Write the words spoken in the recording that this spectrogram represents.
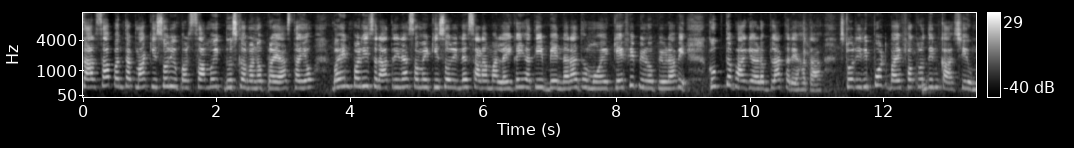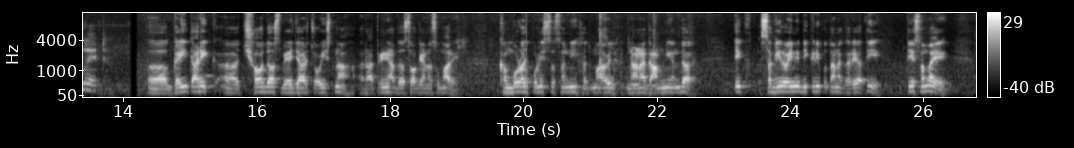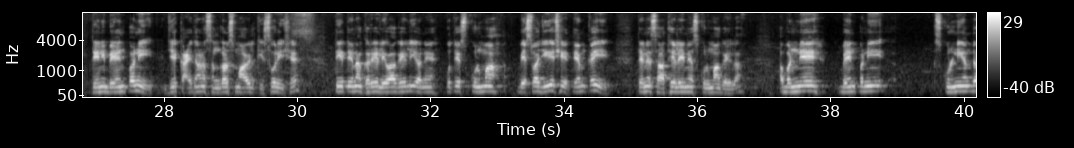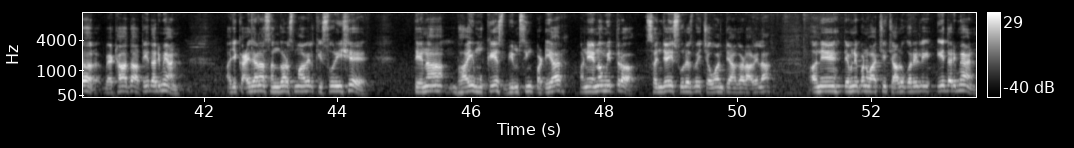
સારસા પંથકમાં કિશોરી ઉપર સામૂહિક દુષ્કર્મનો પ્રયાસ થયો. બહેનપણી જ રાત્રિના સમયે કિશોરીને શાળામાં લઈ ગઈ હતી. બે નરાધમોએ કેફી પીણું પીવડાવી ગુપ્ત ભાગે અડબલા કર્યા હતા. Story report by Fakruddin Kashi, Umreth. ગઈ તારીખ છ દસ બે હજાર ચોવીસના રાત્રિના દસ વાગ્યાના સુમારે ખંભોળજ પોલીસ સ્ટેશનની હદમાં આવેલ નાના ગામની અંદર એક સગીર દીકરી પોતાના ઘરે હતી. તે સમયે તેની બહેનપણી જે કાયદાના સંઘર્ષમાં આવેલ કિશોરી છે, તે તેના ઘરે લેવા ગયેલી અને પોતે સ્કૂલમાં બેસવા જઈએ છીએ તેમ કહી તેને સાથે લઈને સ્કૂલમાં ગયેલા. આ બંને બહેનપણી સ્કૂલની અંદર બેઠા હતા. તે દરમિયાન આજે કાયદાના સંઘર્ષમાં આવેલ કિશોરી છે, તેના ભાઈ મુકેશ ભીમસિંહ પટિયાર અને એનો મિત્ર સંજય સુરેશભાઈ ચૌહાણ ત્યાં આગળ આવેલા અને તેમણે પણ વાતચીત ચાલુ કરેલી. એ દરમિયાન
